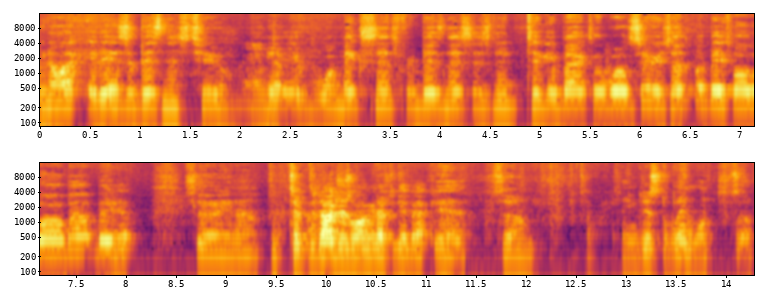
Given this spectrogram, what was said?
You know what? It is a business too, and Mm-hmm. Yep. it, what makes sense for business is to, to get back to the World Series. That's what baseball's all about, baby. Yep. So you know, took the Dodgers long enough to get back yeah. So and just to win one. So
